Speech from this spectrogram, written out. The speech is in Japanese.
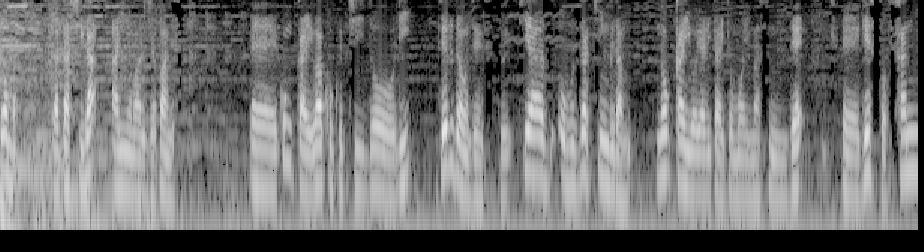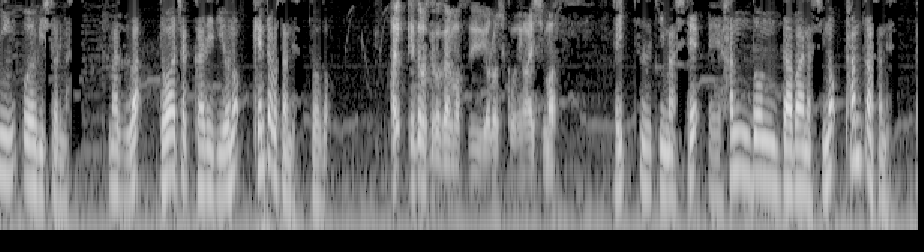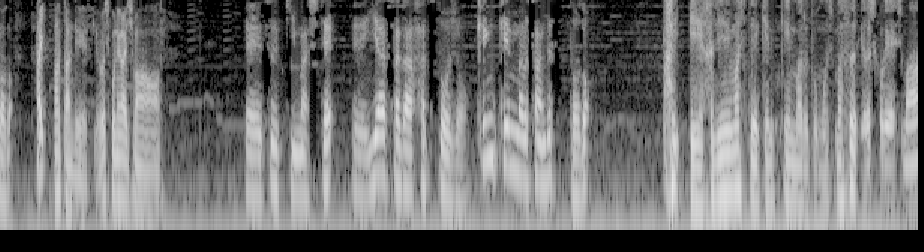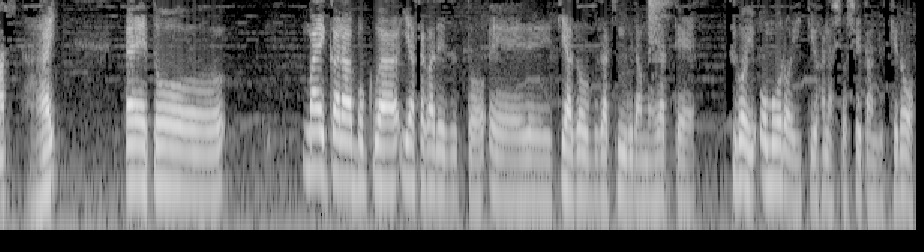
どうも、私がアニマルジャパンです。えー今回は告知通り、ゼルダの伝説、Tears of the Kingdom の回をやりたいと思いますんで、えーゲスト3人お呼びしております。まずは、ドアチャッカーレディオのケンタロウさんです。どうぞ。はい、ケンタロスでございます。よろしくお願いします。はい、続きまして、えーハンドンダ話のパンタンさんです。どうぞ。はい、パンタンです。よろしくお願いします。えー続きまして、えーイヤサガ初登場、ケンケンマルさんです。どうぞ。はい、えー、はじめまして、ケンケンマルと申します。よろしくお願いします。はい。えっ、と、前から僕はイヤサガでずっと、えー、ティアーズ・オブ・ザ・キングダムをやって、すごいおもろいっていう話をしてたんですけど、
